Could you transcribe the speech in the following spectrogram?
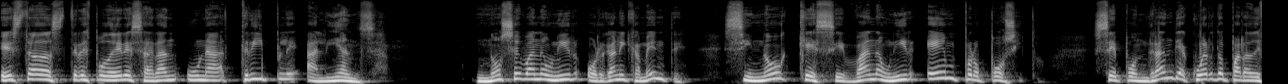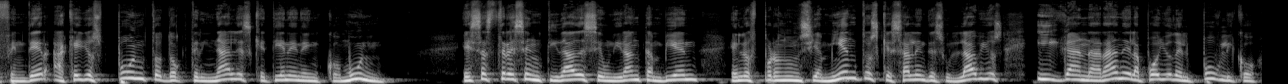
Estos tres poderes harán una triple alianza. No se van a unir orgánicamente, sino que se van a unir en propósito se pondrán de acuerdo para defender aquellos puntos doctrinales que tienen en común. Esas tres entidades se unirán también en los pronunciamientos que salen de sus labios y ganarán el apoyo del público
